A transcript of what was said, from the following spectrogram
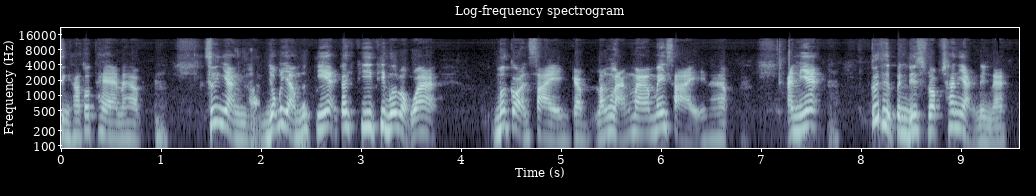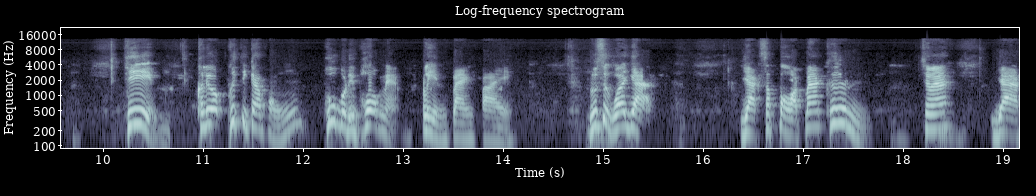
สินค้าทดแทนนะครับ ซึ่งอย่างครับยกตัวอย่างเมื่อกี้ก็ที่ที่เบิร์ตบอกว่า เมื่อก่อนใส่กับหลังๆมาไม่ใส่นะครับ อันเนี้ยก็ถือเป็น disruption อย่างหนึ่งนะ ที่เขาเรียกว่าพฤติกรรมของผู้บริโภคเนี่ย เปลี่ยนแปลงไป รู้สึกว่าอยากอยากสปอร์ตมากขึ้นใช่ไหมอยาก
